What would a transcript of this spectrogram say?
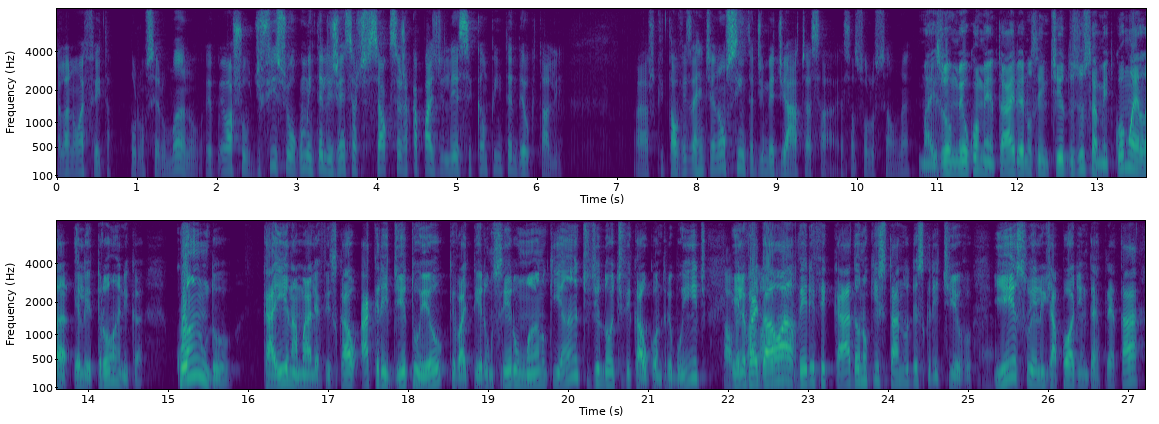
ela não é feita por um ser humano. Eu, eu acho difícil alguma inteligência artificial que seja capaz de ler esse campo e entender o que está ali. Acho que talvez a gente não sinta de imediato essa, essa solução, né? Mas o meu comentário é no sentido justamente como ela é eletrônica, quando cair na malha fiscal, acredito eu que vai ter um ser humano que, antes de notificar o contribuinte, Talvez ele vai dar uma olhar. verificada no que está no descritivo. É. E isso ele já pode interpretar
